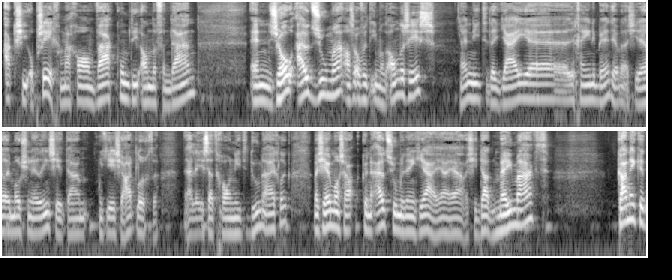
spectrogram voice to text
actie op zich, maar gewoon waar komt die ander vandaan? En zo uitzoomen alsof het iemand anders is. niet dat jij uh, degene bent. want als je er heel emotioneel in zit, dan moet je eerst je hart luchten. Ja, dan is dat gewoon niet te doen eigenlijk. Maar als je helemaal zou kunnen uitzoomen, denk je, ja, ja, ja, als je dat meemaakt, kan ik het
